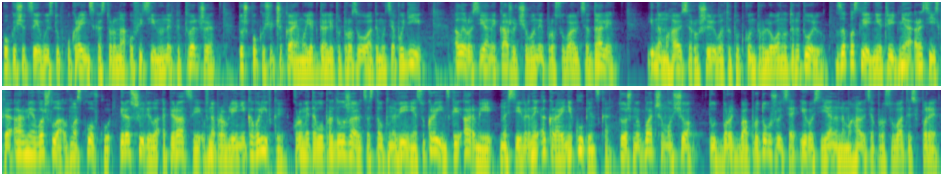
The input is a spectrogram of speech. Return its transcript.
Поки що цей виступ українська сторона офіційно не підтверджує, тож поки що чекаємо, як далі тут розвиватимуться події. Але росіяни кажуть, що вони просуваються далі и намагаются расширивать тут контролированную территорию. За последние три дня российская армия вошла в Московку и расширила операции в направлении Коваливки. Кроме того, продолжаются столкновения с українською армією на северній окраїні Куп'янська. Тож ми бачимо, що тут боротьба продовжується і росіяни намагаються просуватись вперед.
